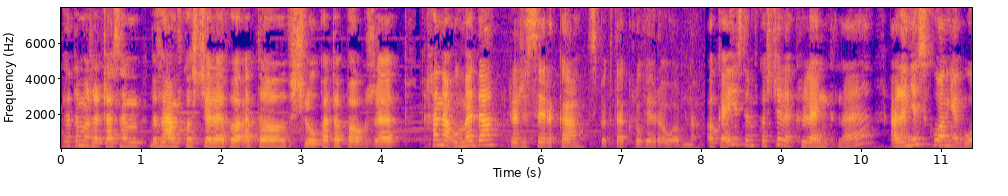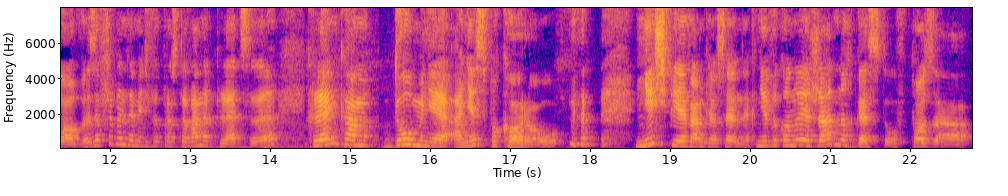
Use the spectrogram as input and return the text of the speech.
Wiadomo, że czasem bywałam w kościele, bo a to ślub, a to pogrzeb. Hanna Umeda, reżyserka spektaklu Wiarołomna. Okej, okay, jestem w kościele, klęknę, ale nie skłonię głowy. Zawsze będę mieć wyprostowane plecy. Klękam dumnie, a nie z pokorą. nie śpiewam piosenek, nie wykonuję żadnych gestów poza.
